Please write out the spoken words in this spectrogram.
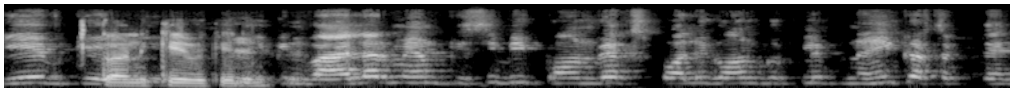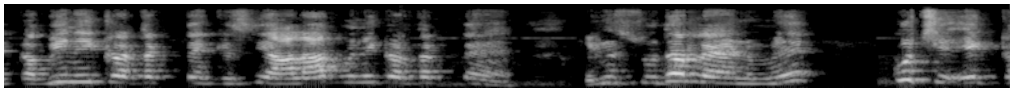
केव के लिए। कॉनकेव के लिए। लेकिन वायलर में हम किसी भी कॉन्वेक्स पॉलीगॉन को क्लिप नहीं कर सकते हैं कभी नहीं कर सकते हैं किसी हालात में नहीं कर सकते हैं। लेकिन स्विट्जरलैंड में कुछ एक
